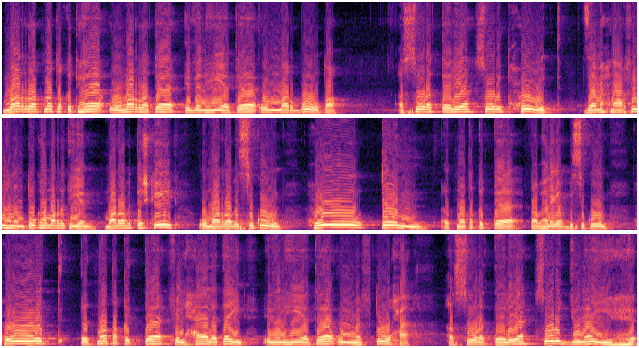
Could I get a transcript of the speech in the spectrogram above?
مرة اتنطقت هاء ومرة تاء إذا هي تاء مربوطة. الصورة التالية صورة حوت. زي ما إحنا عارفين هننطقها مرتين مرة بالتشكيل ومرة بالسكون. حوت اتنطق التاء طب هنقف بالسكون. حوت اتنطق التاء في الحالتين إذا هي تاء مفتوحة. الصورة التالية صورة جنيه.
